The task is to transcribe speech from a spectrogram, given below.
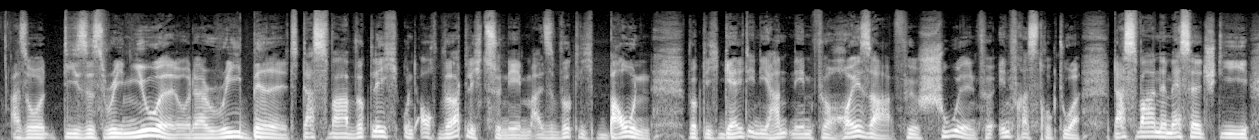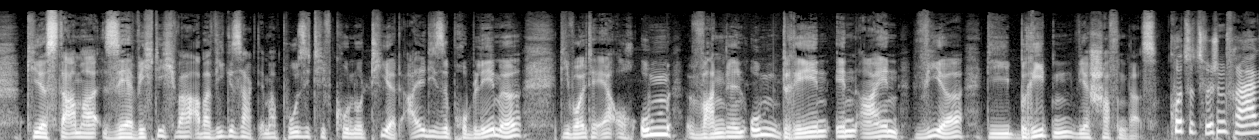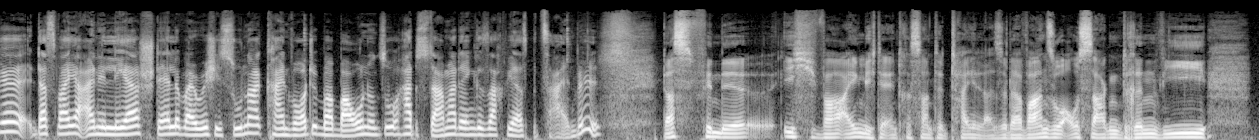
Also dieses Renewal oder Rebuild, das war wirklich und auch wörtlich zu nehmen, also wirklich bauen, wirklich Geld in die Hand nehmen für Häuser, für Schulen, für Infrastruktur. Das war eine Message, die Keir Starmer sehr wichtig war, aber wie gesagt, immer positiv konnotiert. All diese Probleme, die wollte er auch umwandeln, umdrehen in ein Wir, die Briten, wir schaffen das. Kurze Zwischenfrage. Das war ja eine Leerstelle bei Rishi Sunak. Kein Wort über Bauen und so. Hat Starmer denn gesagt, wie er es bezahlen will? Das finde ich war eigentlich der interessante Teil. Also da waren so Aussagen drin wie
